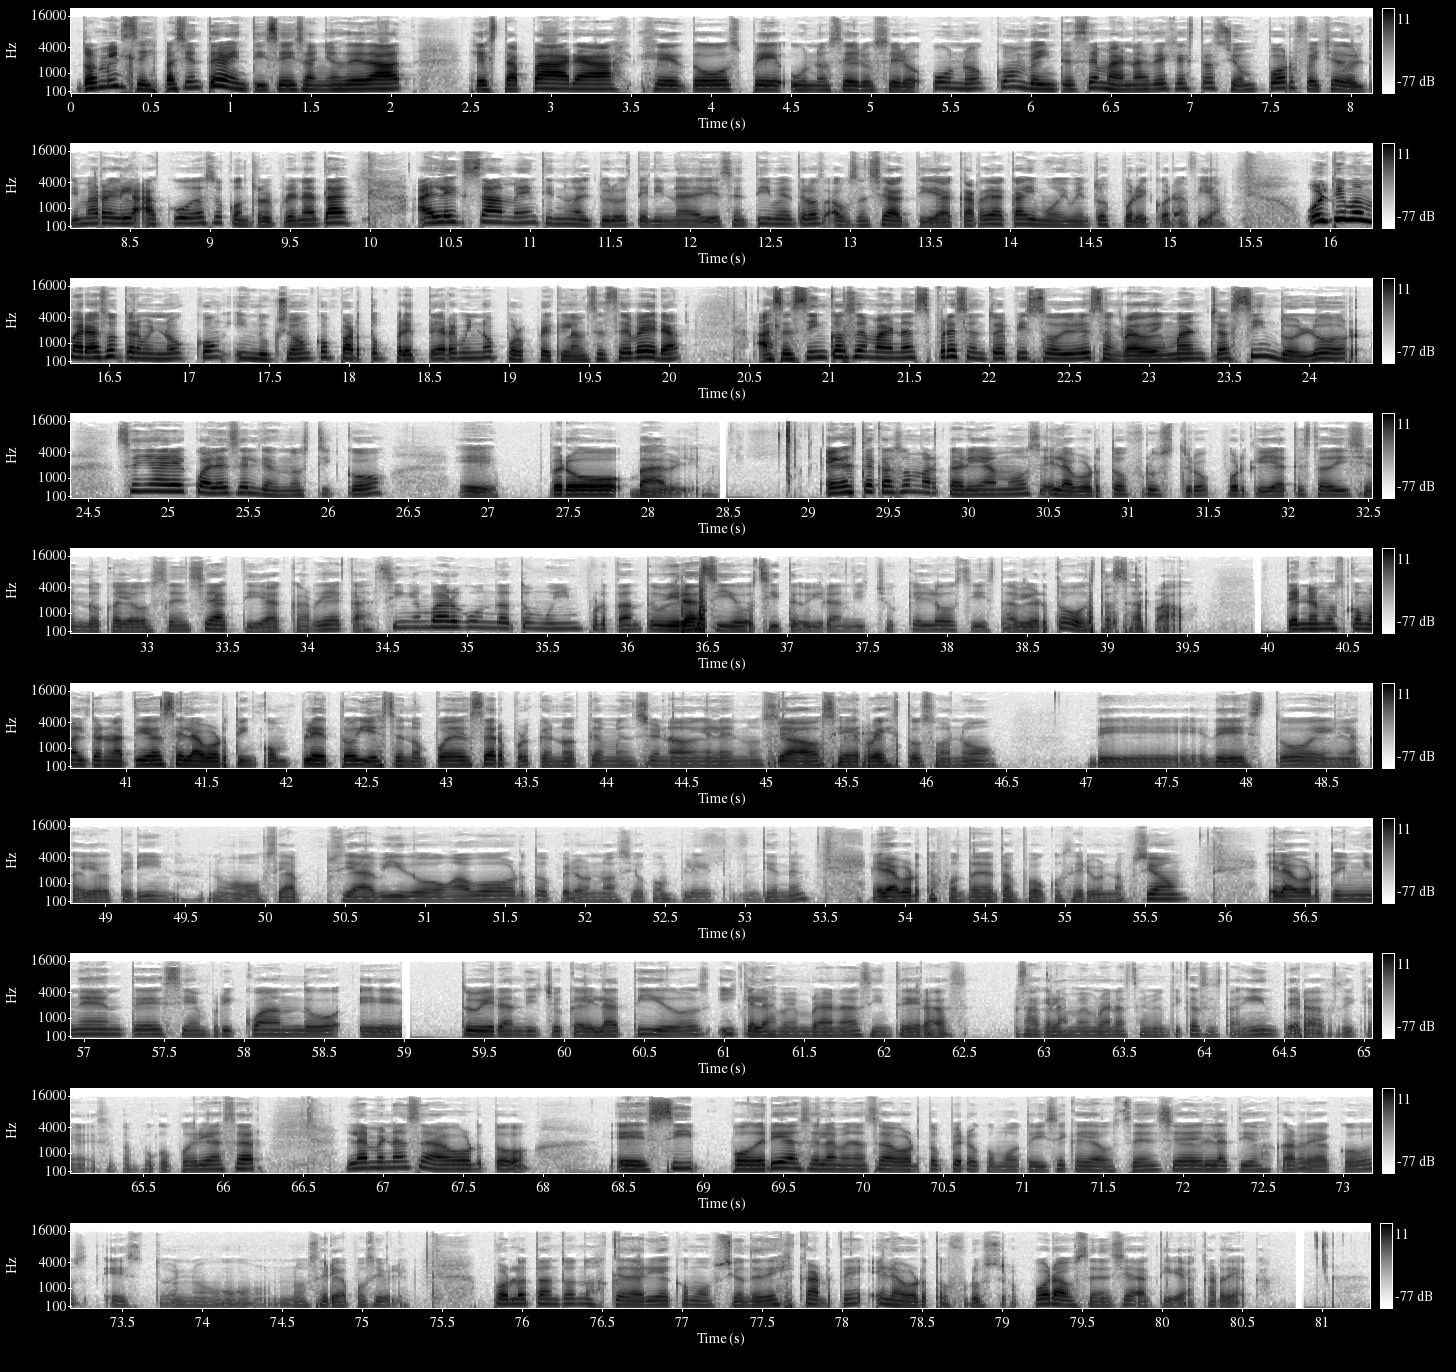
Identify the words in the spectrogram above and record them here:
2006. Paciente de 26 años de edad, gesta para G2P1001 con 20 semanas de gestación por fecha de última regla, acude a su control prenatal. Al examen tiene una altura uterina de 10 centímetros, ausencia de actividad cardíaca y movimientos por ecografía. Último embarazo terminó con inducción con parto pretérmino por preclampsia severa. Hace 5 semanas presentó episodio de sangrado en mancha sin dolor. Señale cuál es el diagnóstico eh, probable. En este caso marcaríamos el aborto frustro porque ya te está diciendo que hay ausencia de actividad cardíaca. Sin embargo, un dato muy importante hubiera sido si te hubieran dicho que el OSI está abierto o está cerrado. Tenemos como alternativas el aborto incompleto y este no puede ser porque no te he mencionado en el enunciado si hay restos o no de, de esto en la cavidad uterina, ¿no? O sea, si ha habido un aborto pero no ha sido completo, ¿me entienden? El aborto espontáneo tampoco sería una opción. El aborto inminente siempre y cuando eh, dicho que hay latidos y que las membranas íntegras o sea, que las membranas semióticas están íntegras, así que eso tampoco podría ser. La amenaza de aborto eh, sí podría ser la amenaza de aborto, pero como te dice que hay ausencia de latidos cardíacos, esto no, no sería posible. Por lo tanto, nos quedaría como opción de descarte el aborto frustro por ausencia de actividad cardíaca.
